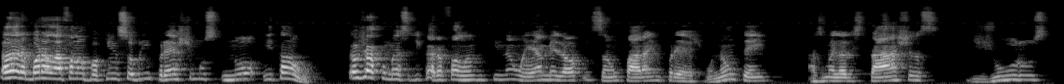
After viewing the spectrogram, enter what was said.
Galera, bora lá falar um pouquinho sobre empréstimos no Itaú. Eu já começo de cara falando que não é a melhor opção para empréstimo. Não tem as melhores taxas de juros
